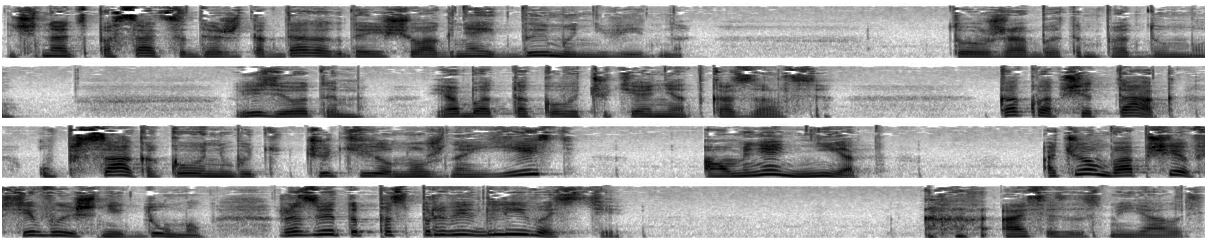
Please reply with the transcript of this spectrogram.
Начинают спасаться даже тогда, когда еще огня и дыма не видно. Тоже об этом подумал. Везет им. Я бы от такого чутья не отказался. Как вообще так? У пса какого-нибудь чутье нужно есть, а у меня нет. О чем вообще Всевышний думал? Разве это по справедливости? Ася засмеялась.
